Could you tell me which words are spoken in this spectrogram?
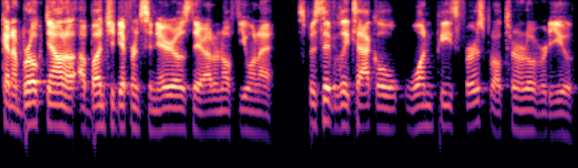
kind of broke down a, a bunch of different scenarios there. I don't know if you want to specifically tackle one piece first, but I'll turn it over to you.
